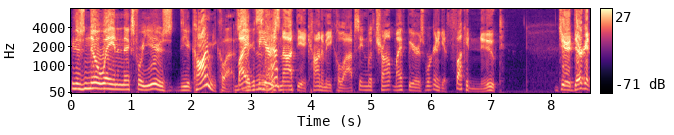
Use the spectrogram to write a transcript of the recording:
Like, there's no way in the next four years the economy collapses." My like, fear is not the economy collapsing with Trump. My fear is we're going to get fucking nuked. Dude, they're going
